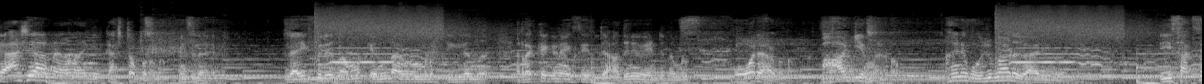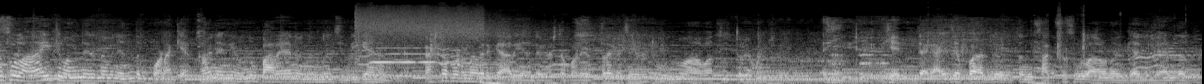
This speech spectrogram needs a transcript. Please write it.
കാശുകാരനാണെങ്കിൽ കഷ്ടപ്പെടണം. മനസ്സിലായോ? ലൈഫിൽ നമുക്ക് എന്താണ് നമ്മുടെ സ്കില്ലെന്ന് റെക്കഗ്നൈസ് ചെയ്തിട്ട് അതിനു വേണ്ടി നമ്മൾ പോരാടണം. ഭാഗ്യം വേണം. അങ്ങനെ ഒരുപാട് കാര്യങ്ങളുണ്ട്. ഈ സക്സസ്ഫുൾ ആയിട്ട് വന്നിരുന്നവൻ എന്ത് കുണയ്ക്കാം എന്നെ ഒന്നും പറയാനോ ഒന്നും ചിന്തിക്കാനോ ഇല്ല. കഷ്ടപ്പെടുന്നവർക്ക് അറിയാമല്ലോ കഷ്ടപ്പാട്. എത്രയൊക്കെ ചെയ്തിട്ട് ഒന്നും ആവാത്ത ഇത്രയും മനുഷ്യരുണ്ട്. എന്റെ കാഴ്ചപ്പാടിൽ ഒരുത്തൻ സക്സസ്ഫുൾ ആവണമെങ്കിൽ അതിന് വേണ്ടത്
